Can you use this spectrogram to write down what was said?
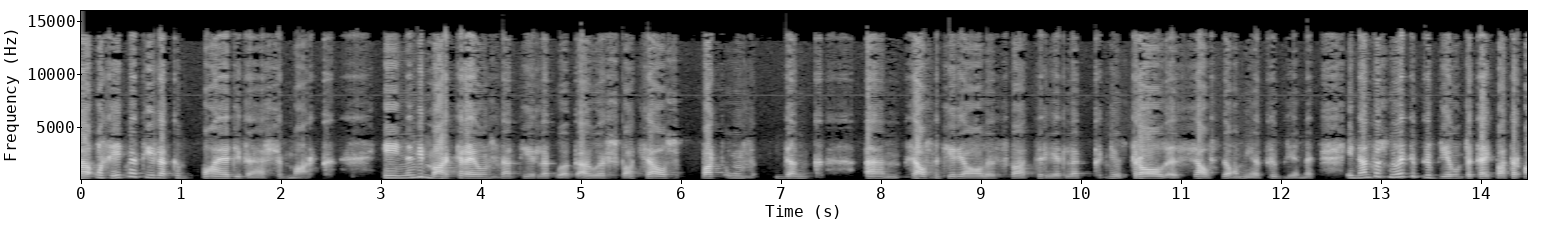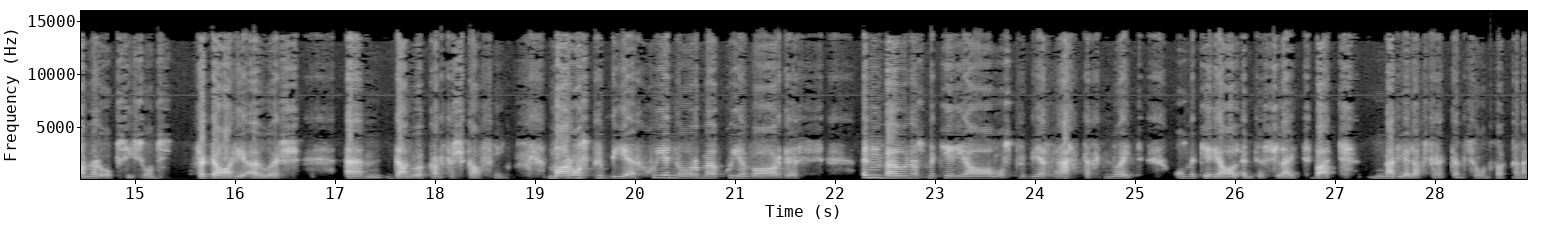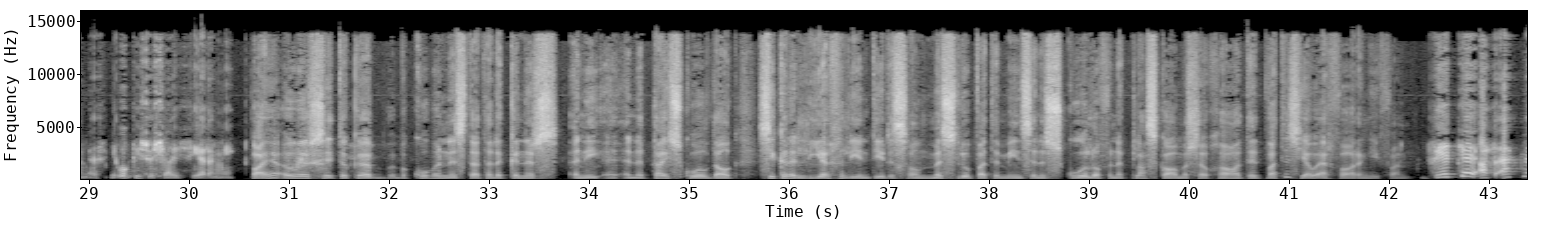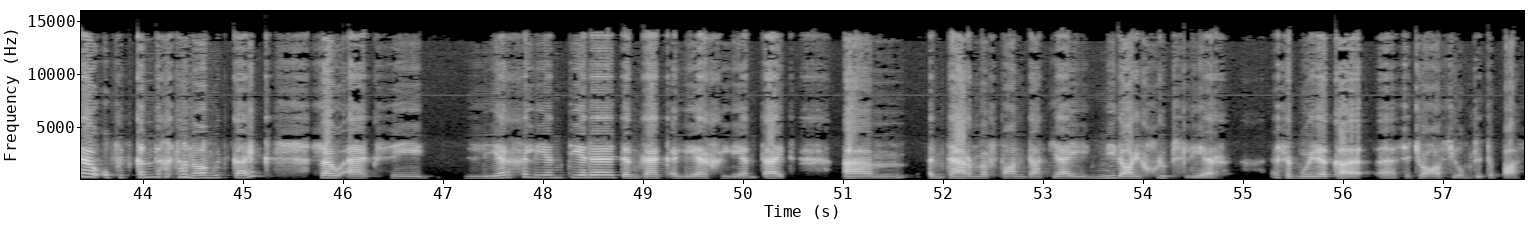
Uh, ons het natuurlik 'n baie diverse mark. En in die mark kry ons natuurlik ook ouers wat selfs wat ons dink ehm um, selfs materiaal is wat redelik neutraal is, selfs daarmee 'n probleem het. En dan is nooit 'n probleem om te kyk watter ander opsies ons vir daardie ouers ehm um, dan ook kan verskaf nie. Maar ons probeer goeie norme, goeie waardes inbou in ons materiaal. Ons probeer regtig nooit om materiaal in te sluit wat nadelig vir 'n kind se ontwikkeling is nie, ook die sosialisering nie. Baie ouers het ook 'n bekommernis dat hulle kinders in die in 'n tuiskool dalk sekere leergeleenthede sal misloop wat 'n mens in 'n skool of in 'n klaskamer sou gehad het. Wat is jou ervaring hiervan? Weet jy, as ek nou op voedkundig daarna moet kyk, sou ek sê leergeleenthede, dink ek 'n leergeleentheid ehm um, in terme van dat jy nie daardie groepsleer is 'n moeilike uh, situasie om toe te pas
